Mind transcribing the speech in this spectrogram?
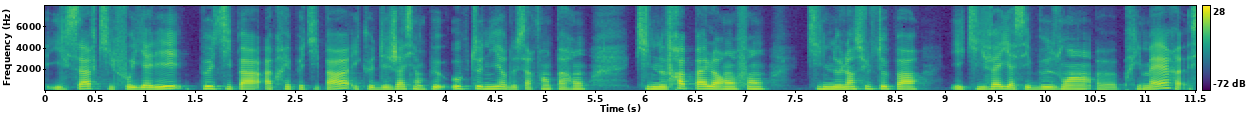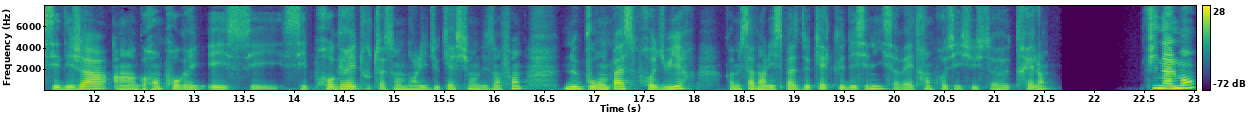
ils savent qu'il faut y aller petit pas après petit pas et que déjà si on peut obtenir de certains parents qu'ils ne frappent pas leur enfant, qu'ils ne l'insultent pas et qu'ils veillent à ses besoins euh, primaires, c'est déjà un grand progrès. Et ces, ces progrès, de toute façon, dans l'éducation des enfants, ne pourront pas se produire comme ça dans l'espace de quelques décennies. Ça va être un processus euh, très lent. Finalement,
